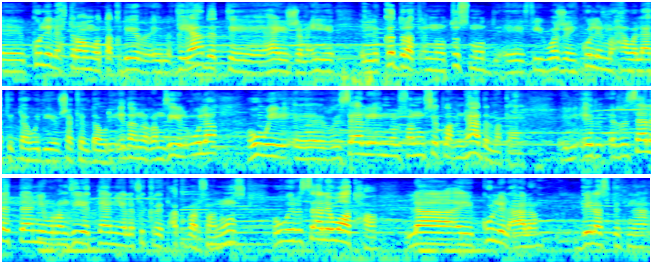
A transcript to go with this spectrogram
آه، كل الاحترام والتقدير لقيادة آه، هاي الجمعية اللي قدرت أنه تصمد في وجه كل المحاولات التهويدية بشكل دوري. إذا الرمزية الأولى هو الرسالة أنه الفانوس يطلع من هذا المكان. ال- ال- الرسالة الثانية والرمزية الثانية لفكرة أكبر فانوس هو رسالة واضحة لكل العالم بلا استثناء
